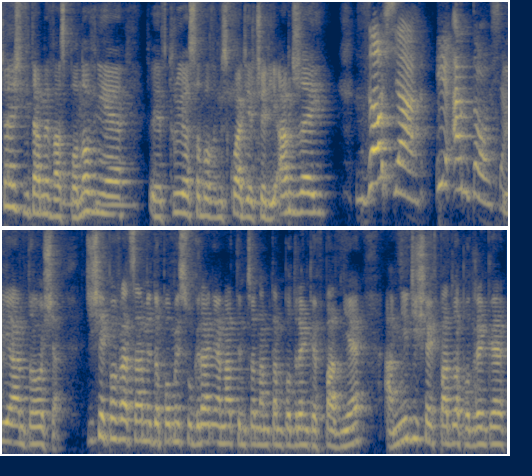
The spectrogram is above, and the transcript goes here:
Cześć, witamy Was ponownie y, w trójosobowym składzie, czyli Andrzej Zosia i Antosia. i Antosia. Dzisiaj powracamy do pomysłu grania na tym, co nam tam pod rękę wpadnie, a mnie dzisiaj wpadła pod rękę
